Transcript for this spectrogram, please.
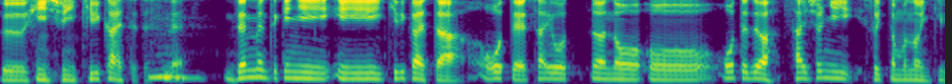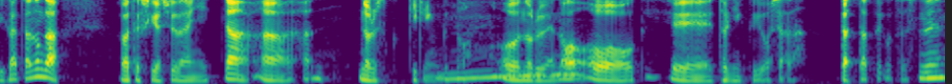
う品種に切り替えてですね、全面的にい切り替えた大手、最大、あの、お大手では最初にそういったものに切り替えたのが、私が取材に行った、あノルスキリングと、おノルウェーの、おえー鶏肉業者だったということですね。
